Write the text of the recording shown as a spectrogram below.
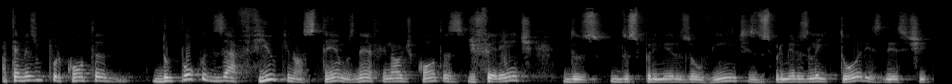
até mesmo por conta do pouco desafio que nós temos, né? afinal de contas, diferente dos, dos primeiros ouvintes, dos primeiros leitores deste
